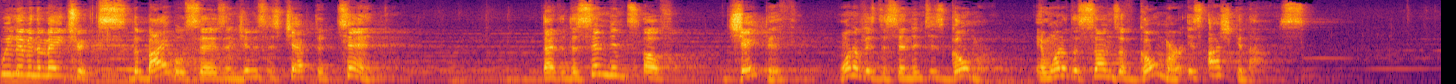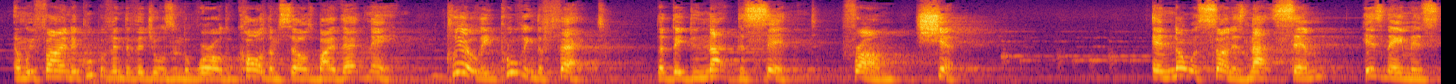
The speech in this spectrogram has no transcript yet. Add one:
We live in the matrix. The Bible says in Genesis chapter 10 that the descendants of Japheth, one of his descendants is Gomer, and one of the sons of Gomer is Ashkenaz. And we find a group of individuals in the world who call themselves by that name, clearly proving the fact that they do not descend from Shem. And Noah's son is not Sem, his name is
